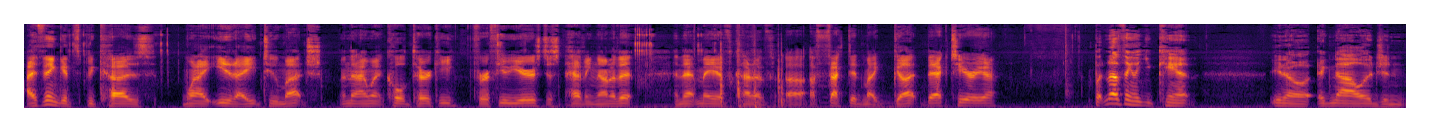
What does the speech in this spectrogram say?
I think it's because when I eat it, I eat too much, and then I went cold turkey for a few years, just having none of it, and that may have kind of uh, affected my gut bacteria, but nothing that you can't you know, acknowledge and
